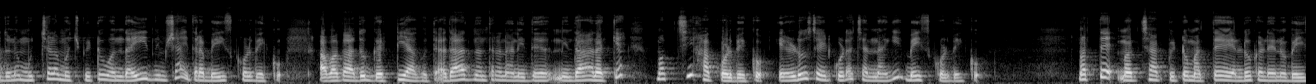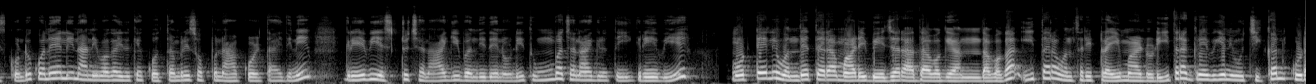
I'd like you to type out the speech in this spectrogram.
ಅದನ್ನು ಮುಚ್ಚಳ ಮುಚ್ಚಿಬಿಟ್ಟು ಒಂದು ಐದು ನಿಮಿಷ ಈ ಥರ ಬೇಯಿಸ್ಕೊಳ್ಬೇಕು. ಆವಾಗ ಅದು ಗಟ್ಟಿ ಆಗುತ್ತೆ. ಅದಾದ ನಂತರ ನಾನು ಇದು ನಿಧಾನಕ್ಕೆ ಮಗ್ಚಿ ಹಾಕ್ಕೊಳ್ಬೇಕು. ಎರಡೂ ಸೈಡ್ ಕೂಡ ಚೆನ್ನಾಗಿ ಬೇಯಿಸ್ಕೊಳ್ಬೇಕು. ಮತ್ತೆ ಮಗ್ಚ್ ಹಾಕ್ಬಿಟ್ಟು ಮತ್ತೆ ಎರಡು ಕಡೆಯೂ ಬೇಯಿಸ್ಕೊಂಡು ಕೊನೆಯಲ್ಲಿ ನಾನು ಇವಾಗ ಇದಕ್ಕೆ ಕೊತ್ತಂಬರಿ ಸೊಪ್ಪನ್ನು ಹಾಕ್ಕೊಳ್ತಾ ಇದ್ದೀನಿ. ಗ್ರೇವಿ ಎಷ್ಟು ಚೆನ್ನಾಗಿ ಬಂದಿದೆ ನೋಡಿ. ತುಂಬ ಚೆನ್ನಾಗಿರುತ್ತೆ ಈ ಗ್ರೇವಿ. ಮೊಟ್ಟೆಯಲ್ಲಿ ಒಂದೇ ಥರ ಮಾಡಿ ಬೇಜಾರಾದವಾಗ ಅಂದವಾಗ ಈ ಥರ ಒಂದ್ಸರಿ ಟ್ರೈ ಮಾಡಿ ಈ ಥರ ಗ್ರೇವಿಗೆ ನೀವು ಚಿಕನ್ ಕೂಡ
